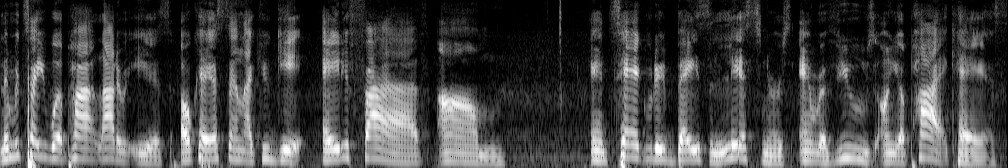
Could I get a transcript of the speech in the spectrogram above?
Let me tell you what pod lottery is. Okay, it's saying like you get 85 um integrity based listeners and reviews on your podcast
